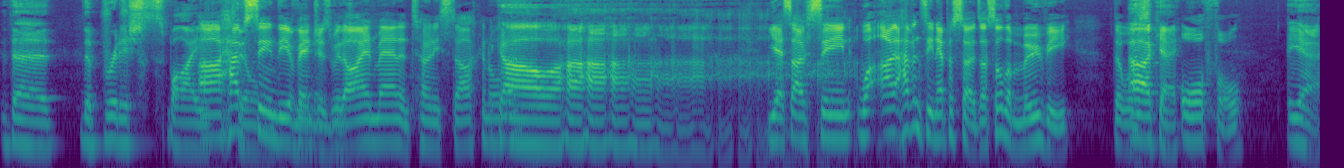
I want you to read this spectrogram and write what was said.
the the British spy. Uh, I have seen the Avengers, Avengers with Iron Man and Tony Stark and all that. Oh, ha, ha, ha, yes, I've seen. Well, I haven't seen episodes. I saw the movie that was oh, okay. awful. Yeah,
